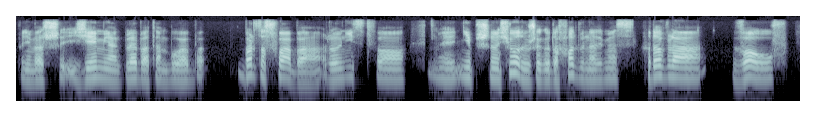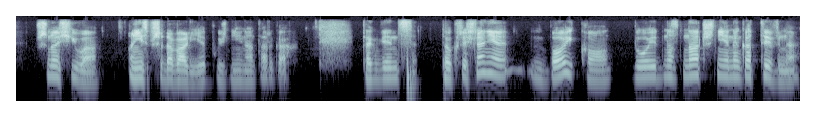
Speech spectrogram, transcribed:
ponieważ ziemia, gleba tam była bardzo słaba. Rolnictwo y, nie przynosiło dużego dochodu, natomiast hodowla wołów przynosiła. Oni sprzedawali je później na targach. Tak więc to określenie bojko było jednoznacznie negatywne.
